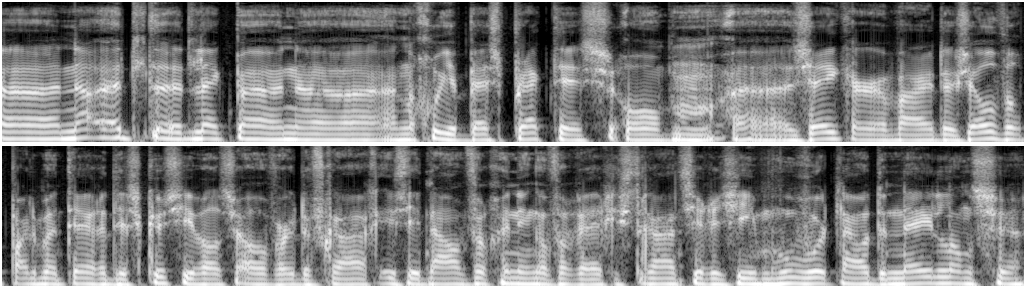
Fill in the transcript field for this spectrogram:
Uh, nou, het, het, leek me een, uh, een goede best practice om, uh, zeker waar er zoveel parlementaire discussie was over de vraag: is dit nou een vergunning of een registratieregime? Hoe wordt nou de Nederlandse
